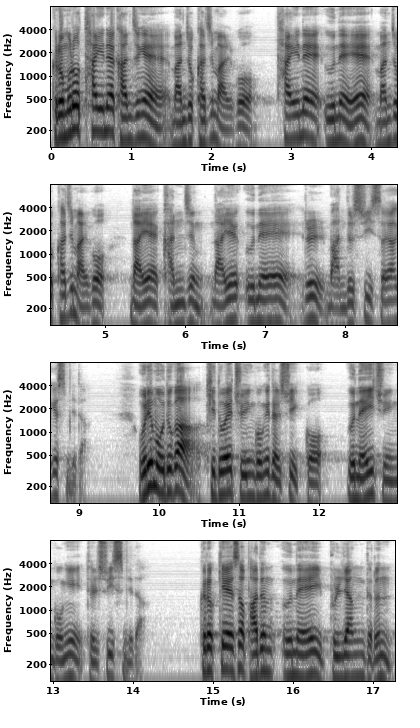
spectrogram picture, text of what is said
그러므로 타인의 간증에 만족하지 말고 타인의 은혜에 만족하지 말고 나의 간증, 나의 은혜를 만들 수 있어야 하겠습니다. 우리 모두가 기도의 주인공이 될 수 있고 은혜의 주인공이 될 수 있습니다. 그렇게 해서 받은 은혜의 분량들은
